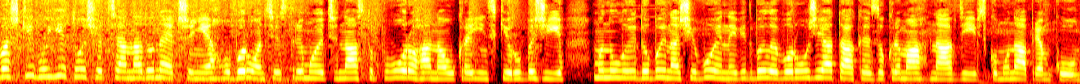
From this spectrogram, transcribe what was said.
Важкі бої точаться на Донеччині. Оборонці стримують наступ ворога на українські рубежі. Минулої доби наші воїни відбили ворожі атаки, зокрема на Авдіївському напрямку.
